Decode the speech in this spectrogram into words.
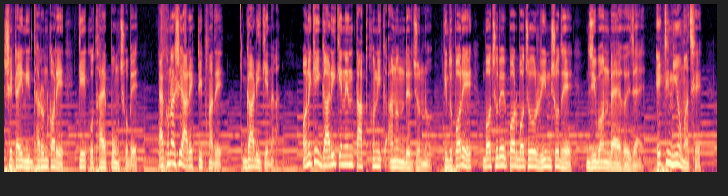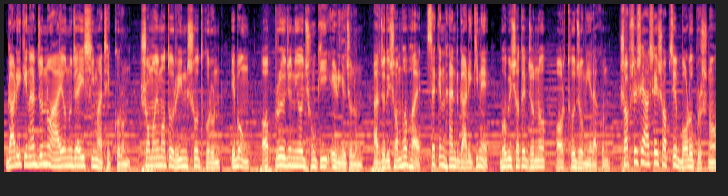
সেটাই নির্ধারণ করে কে কোথায় পৌঁছবে। এখন আসি আরেকটি ফাঁদে, গাড়ি কেনা। অনেকেই গাড়ি কেনেন তাৎক্ষণিক আনন্দের জন্য, কিন্তু পরে বছরের পর বছর ঋণ শোধে জীবন ব্যয় হয়ে যায়। একটি নিয়ম আছে গাড়ি কেনার জন্য আয় অনুযায়ী সীমা ঠিক করুন, সময় মতো ঋণ শোধ করুন এবং অপ্রয়োজনীয় ঝুঁকি এড়িয়ে চলুন। আর যদি সম্ভব হয় সেকেন্ড হ্যান্ড গাড়ি কিনে ভবিষ্যতের জন্য অর্থ জমিয়ে রাখুন। সবশেষে আসে সবচেয়ে বড় প্রশ্ন,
